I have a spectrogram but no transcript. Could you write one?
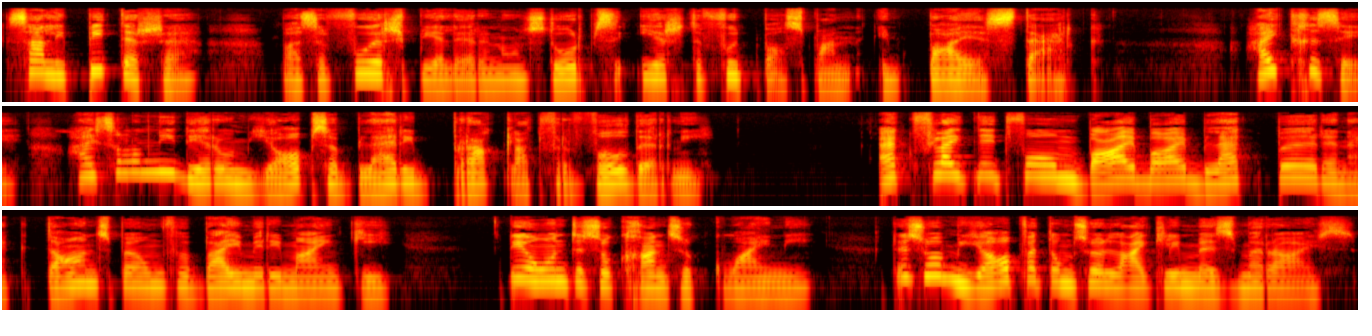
Sally Pieterse was 'n voorspeler in ons dorp se eerste voetbalspan en baie sterk. Hy het gesê hy sal hom nie deur oom Jaap se blerrie brak laat verwilder nie. Ek fluit net vir hom bye bye blackbird en ek dans by hom verby met die mandjie. Die hond is ook gaan so kwaai nie. Dis oom Jaap wat hom so likely mesmerise.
